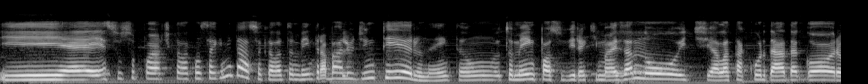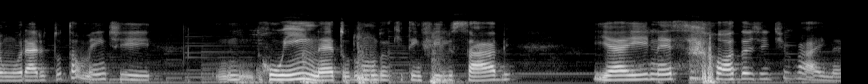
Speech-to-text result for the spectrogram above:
E é esse o suporte que ela consegue me dar, só que ela também trabalha o dia inteiro, né? Então eu também posso vir aqui mais à noite. Ela tá acordada agora, um horário totalmente ruim, né? Todo mundo que tem filho sabe. E aí nessa roda a gente vai, né?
